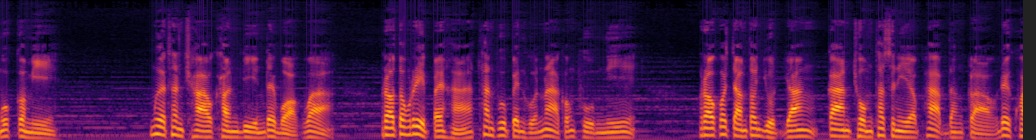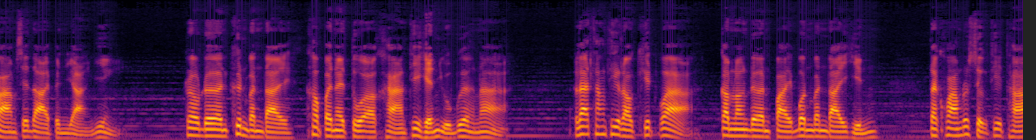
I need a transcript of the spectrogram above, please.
มุกก็มี เมื่อท่านชาวคันดีนได้บอกว่า เราต้องรีบไปหาท่านผู้เป็นหัวหน้าของภูมินี้ เราก็จำต้องหยุดยั้งการชมทัศนียภาพดังกล่าวด้วยความเสียดายเป็นอย่างยิ่ง เราเดินขึ้นบันไดเข้าไปในตัวอาคารที่เห็นอยู่เบื้องหน้า และทั้งที่เราคิดว่ากำลังเดินไปบนบันไดหิน แต่ความรู้สึกที่เท้า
